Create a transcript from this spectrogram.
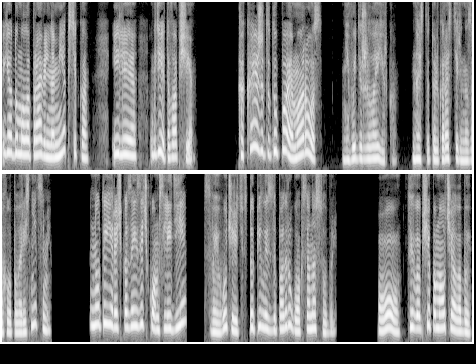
«Я думала, правильно, Мексика. Или где это вообще?» «Какая же ты тупая, Мороз!» Не выдержала Ирка. Настя только растерянно захлопала ресницами. «Ну ты, Ирочка, за язычком следи!» В свою очередь вступилась за подругу Оксана Соболь. «О, ты вообще помолчала бы!»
